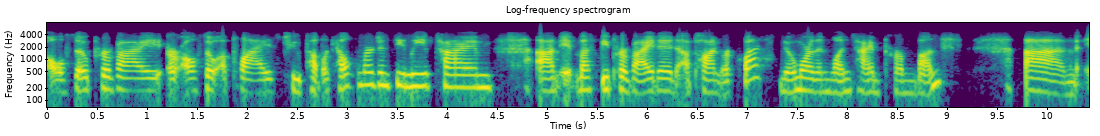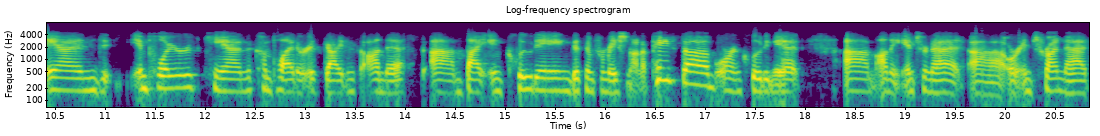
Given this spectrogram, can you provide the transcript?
also provide or also applies to public health emergency leave time. Um, it must be provided upon request, no more than one time per month. Um, and employers can comply. There is guidance on this um, by including this information on a pay stub or including it um, on the internet uh, or intranet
